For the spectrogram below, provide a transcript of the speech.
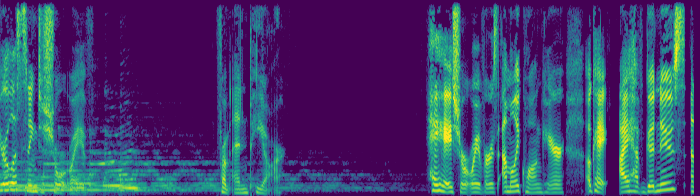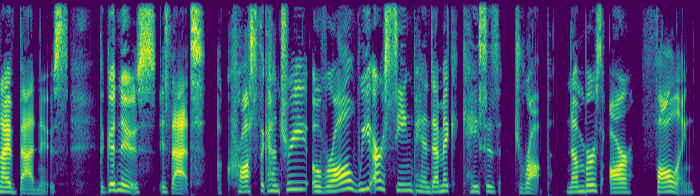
You're listening to Shortwave from NPR. Hey, hey, shortwavers. Emily Kwong here. Okay, I have good news and I have bad news. The good news is that across the country, overall, we are seeing pandemic cases drop. Numbers are falling.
